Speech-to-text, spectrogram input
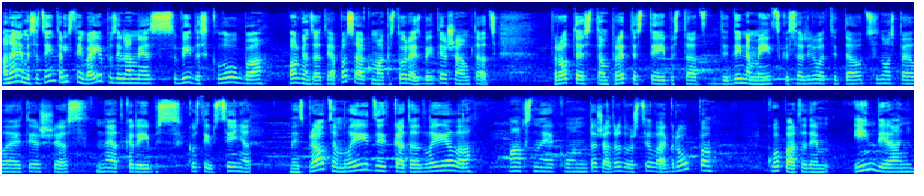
Nē, mēs ar Dzintaru īstenībā iepazināmies vides kluba organizētajā pasākumā, kas toreiz bija tiešām tāds protesta un pretestības tāds dinamīts, kas ar ļoti daudz nospēlēja tieši šajās neatkarības kustības cīņās. Mēs braucam līdzi kā tāda liela mākslinieku un dažādu radošu cilvēku grupa kopā ar tādiem indiāņu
